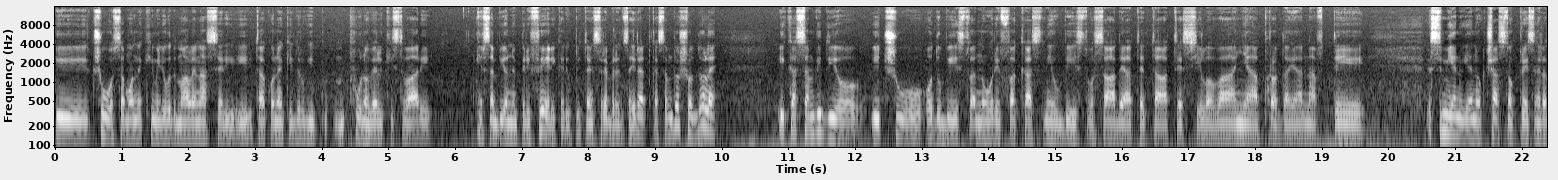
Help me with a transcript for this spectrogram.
i čuo sam o nekim ljudima, ale naseri i tako neki drugi puno veliki stvari jer sam bio na periferiji kad je u pitanju Srebrenica i rat. Kad sam došao dole, I kad sam vidio i čuo od ubistva Nurifa, kasnije ubistvo Sade, atentate, silovanja, prodaja nafte, smjenu jednog časnog predsjednika,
